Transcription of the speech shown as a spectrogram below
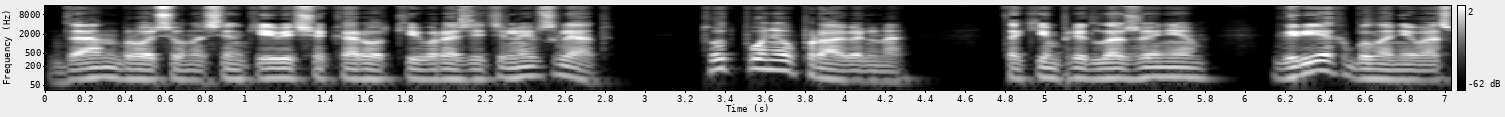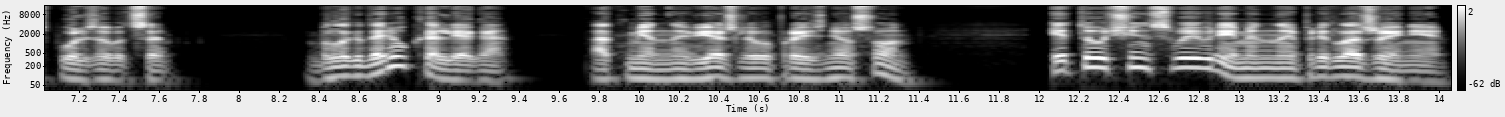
Дан бросил на Сенкевича короткий выразительный взгляд. Тот понял правильно. Таким предложением грех было не воспользоваться. «Благодарю, коллега», — отменно вежливо произнес он. «Это очень своевременное предложение.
